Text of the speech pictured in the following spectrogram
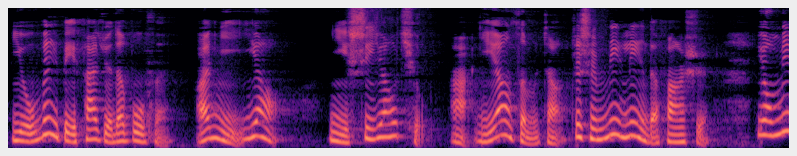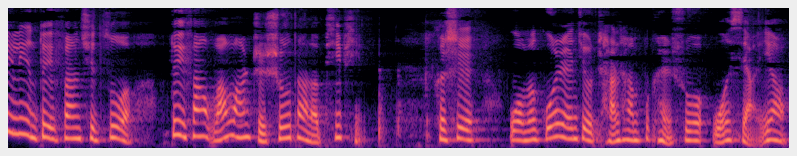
有未被发掘的部分，而你要你是要求啊，你要怎么着？这是命令的方式，用命令对方去做，对方往往只收到了批评。可是我们国人就常常不肯说“我想要”，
